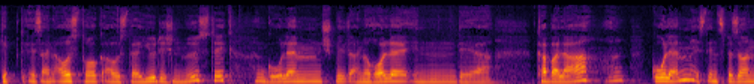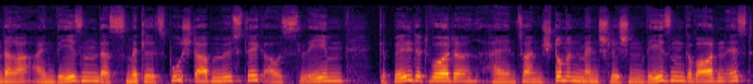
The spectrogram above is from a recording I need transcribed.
gibt es ein Ausdruck aus der jüdischen Mystik. Golem spielt eine Rolle in der Kabbalah. Golem ist insbesondere ein Wesen, das mittels Buchstabenmystik aus Lehm gebildet wurde, ein, zu einem stummen menschlichen Wesen geworden ist,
